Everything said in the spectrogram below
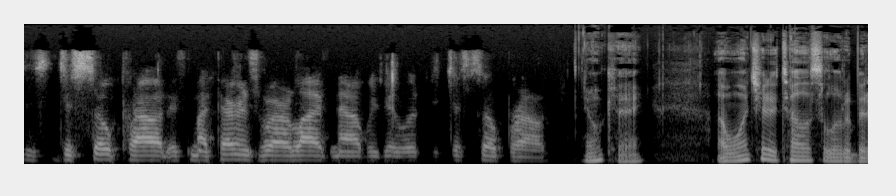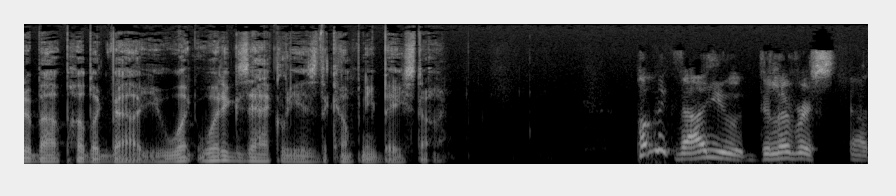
just just so proud. If my parents were alive now, we would be just so proud. Okay, I want you to tell us a little bit about Public Value. What what exactly is the company based on? Public Value delivers uh,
